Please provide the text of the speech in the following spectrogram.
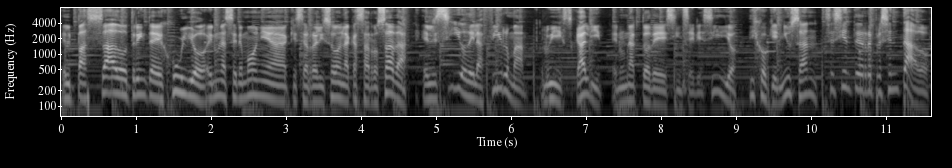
el pasado 30 de julio, en una ceremonia que se realizó en la Casa Rosada, el CEO de la firma, Luis Gali, en un acto de sincericidio, dijo que New Sun se siente representado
